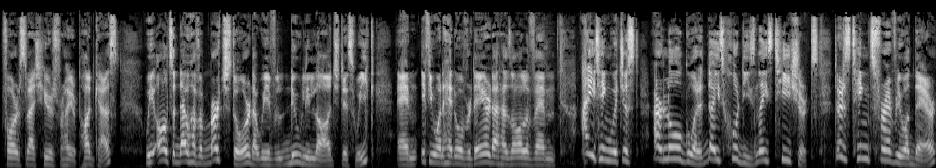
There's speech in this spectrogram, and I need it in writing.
forward slash Heroes for Hire podcast. We also now have a merch store that we've newly launched this week. Um, if you want to head over there, that has all of um, anything with just our logo on it, nice hoodies, nice t-shirts. There's things for everyone there.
